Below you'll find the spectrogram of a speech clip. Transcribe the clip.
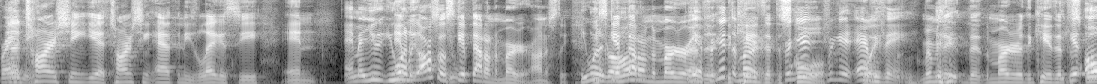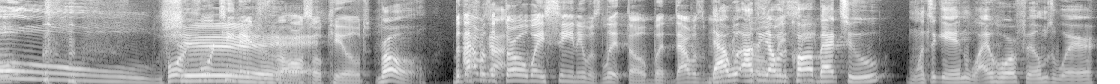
uh, tarnishing, yeah, tarnishing Anthony's legacy and. Hey man, you you and want we also skipped out on the murder. Honestly, You we wanna go skipped out on the murder Yeah, of the, the the kids murder. at the Forget- school. forget everything. remember the, the, the murder of the kids at the school? oh, four, shit. four teenagers were also killed. bro. But that I was forgot. a throwaway scene. It was lit though. But that was more That was, I think that was a callback to once again white horror films where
